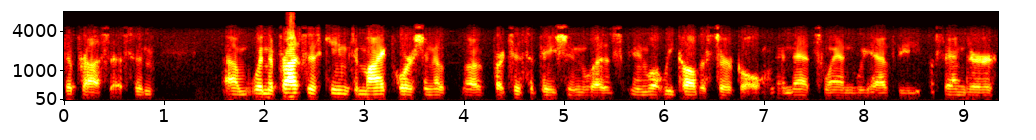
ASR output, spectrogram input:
the process, and um, when the process came to my portion of, of participation was in what we call the circle, and that's when we have the offender,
